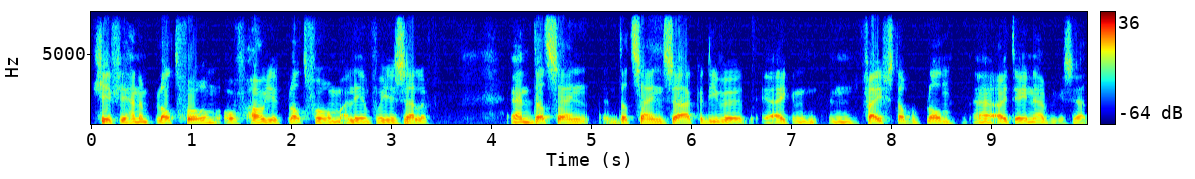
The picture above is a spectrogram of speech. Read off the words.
geef je hen een platform of hou je het platform alleen voor jezelf? En dat zijn, dat zijn zaken die we eigenlijk een, een vijf-stappenplan uh, uiteen hebben gezet.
